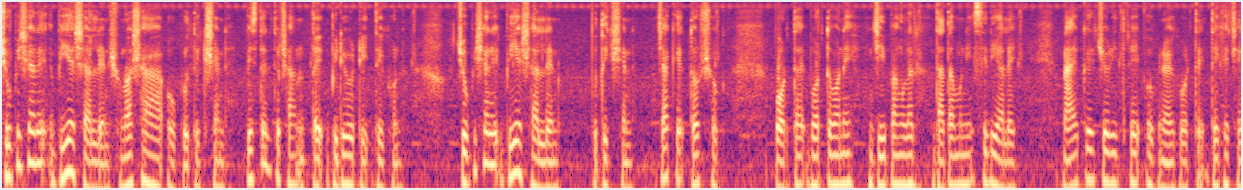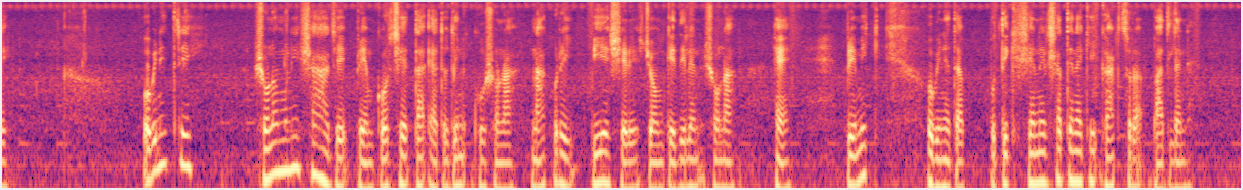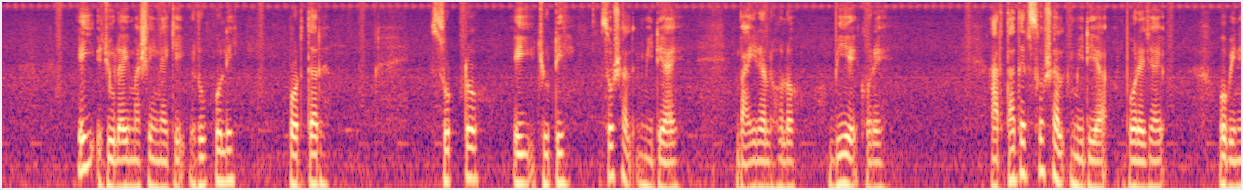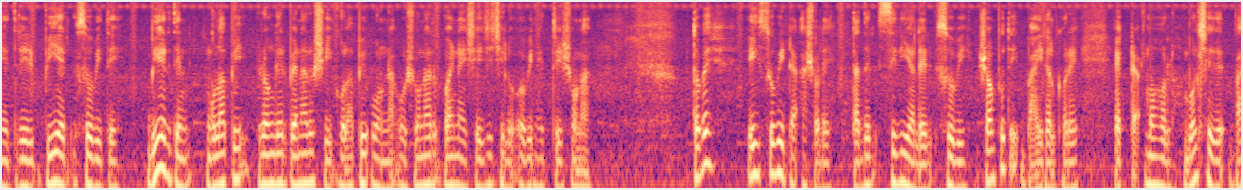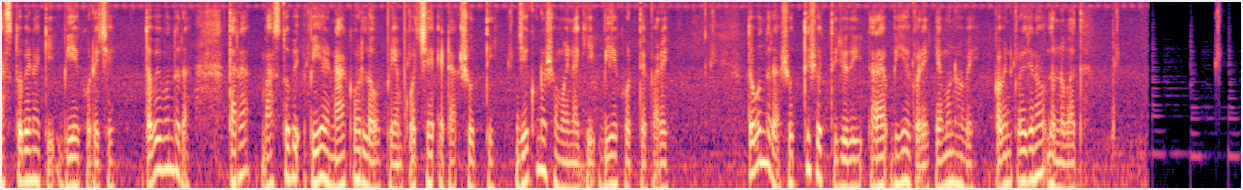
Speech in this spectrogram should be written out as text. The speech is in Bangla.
চুপিসারে বিয়ে সারলেন সোনা সাহা ও প্রতীক সেন। বিস্তারিত জানতে ভিডিওটি দেখুন। চুপিসারে বিয়ে সারলেন প্রতীক সেন, যাকে দর্শক পর্দায় বর্তমানে জি বাংলার দাদামণি সিরিয়ালে নায়কের চরিত্রে অভিনয় করতে দেখেছে। অভিনেত্রী সোনামণি সাহা যে প্রেম করছে তা এতদিন ঘোষণা না করেই বিয়ে সেরে চমকে দিলেন সোনা। হ্যাঁ প্রেমিক অভিনেতা প্রতীক সেনের সাথে নাকি গাঁটছড়া বাঁধলেন। এই জুলাই মাসেই নাকি রূপলি পর্দার ছোট্ট এই জুটি সোশ্যাল মিডিয়ায় ভাইরাল হলো বিয়ে করে। আর তাদের সোশ্যাল মিডিয়া ভরে যায় অভিনেত্রীর বিয়ের ছবিতে। বিয়ের দিন গোলাপি রঙের বেনারসি, গোলাপি ওড়না ও সোনার গয়নায় সেজেছিল অভিনেত্রী সোনা। তবে এই ছবিটা আসলে তাদের সিরিয়ালের ছবি। সম্প্রতি ভাইরাল করে একটা মহল। বলছে যে বাস্তবে নাকি বিয়ে করেছে। তবে বন্ধুরা, তারা বাস্তবে বিয়ে না করলেও প্রেম করছে এটা সত্যি। যে কোনো সময় নাকি বিয়ে করতে পারে। তো বন্ধুরা, সত্যি সত্যি যদি তারা বিয়ে করে কেমন হবে? কমেন্ট করে জানাও। ধন্যবাদ।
